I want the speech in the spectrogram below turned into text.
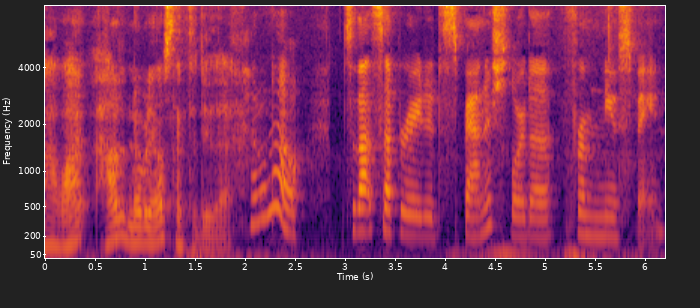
Wow, why? How did nobody else think to do that? I don't know. So that separated Spanish Florida from New Spain.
